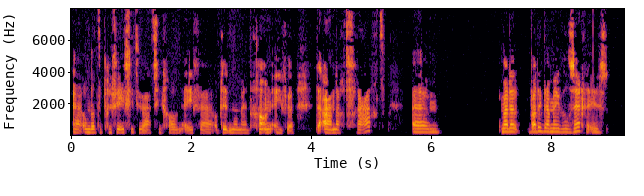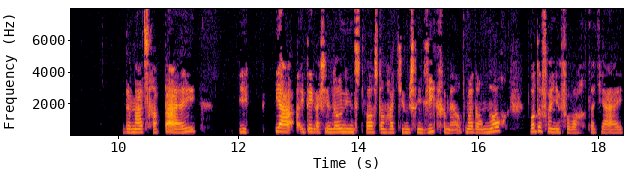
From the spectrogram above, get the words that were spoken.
Uh, omdat de privésituatie gewoon even op dit moment gewoon even de aandacht vraagt. Um, maar dat, wat ik daarmee wil zeggen is, de maatschappij, ja, ik denk als je in loondienst was, dan had je misschien ziek gemeld. Maar dan nog wordt er van je verwacht dat jij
